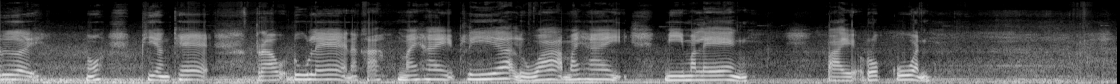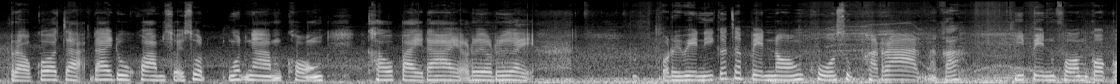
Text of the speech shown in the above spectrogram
เรื่อยๆ เนาะเพียงแค่เราดูแลนะคะ ไม่ให้เพลี้ยหรือว่าไม่ให้มีแมลงไปรบกวน เราก็จะได้ดูความสวยสดงดงามของเขาไปได้เรื่อยๆ บริเวณนี้ก็จะเป็นน้องโคสุภราชนะคะ ที่เป็นฟอร์มกก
